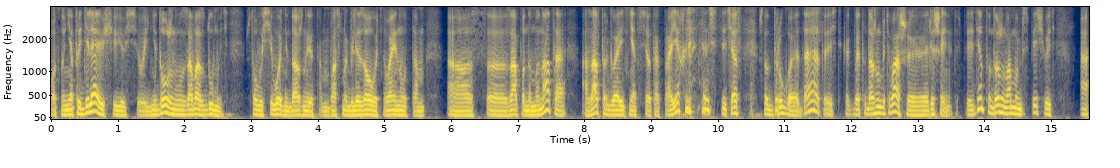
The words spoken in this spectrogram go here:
вот, но не определяющий ее все, и не должен он за вас думать, что вы сегодня должны там, вас мобилизовывать на войну там, а, с Западом и НАТО, а завтра говорить, нет, все, так проехали, значит, сейчас что-то другое, да, то есть, как бы это должно быть ваше решение. То есть, президент, он должен вам обеспечивать... А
